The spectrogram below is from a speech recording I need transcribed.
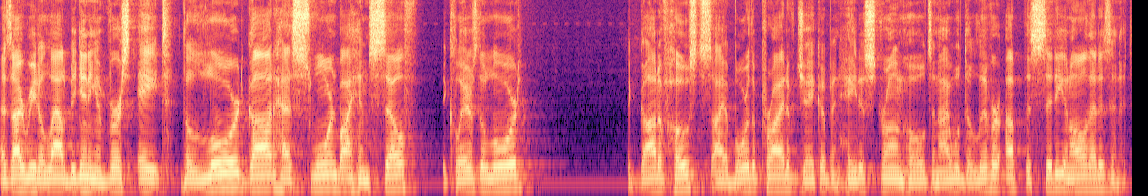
as I read aloud, beginning in verse 8 The Lord God has sworn by himself, declares the Lord the God of hosts, I abhor the pride of Jacob and hate his strongholds, and I will deliver up the city and all that is in it.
